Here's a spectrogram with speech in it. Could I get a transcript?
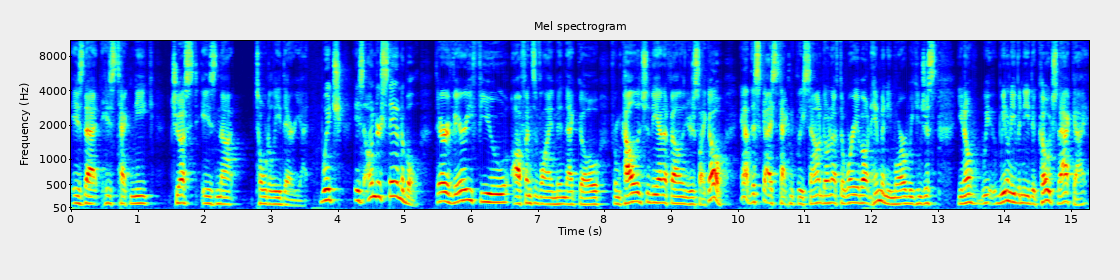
is that his technique just is not totally there yet, which is understandable. There are very few offensive linemen that go from college to the NFL and you're just like, oh, yeah, this guy's technically sound. Don't have to worry about him anymore. We can just, you know, we, we don't even need to coach that guy.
